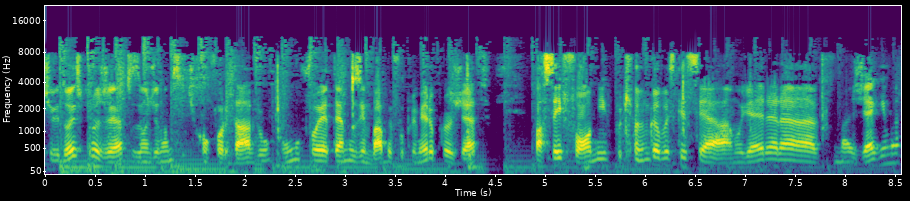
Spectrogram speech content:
Tive dois projetos onde eu não me senti confortável. Um foi até no Zimbábue, foi o primeiro projeto. Passei fome, porque eu nunca vou esquecer. A mulher era uma magérrima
